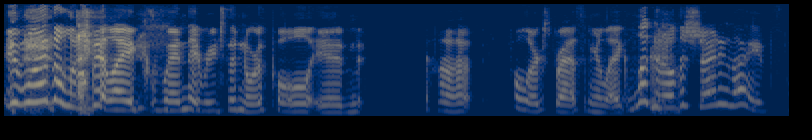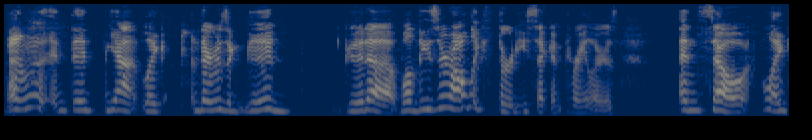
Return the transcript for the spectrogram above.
it was a little bit like when they reach the North Pole in uh, Polar Express, and you're like, "Look at all the shiny lights." Did- yeah, like there was a good, good. Uh, well, these are all like thirty second trailers, and so like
